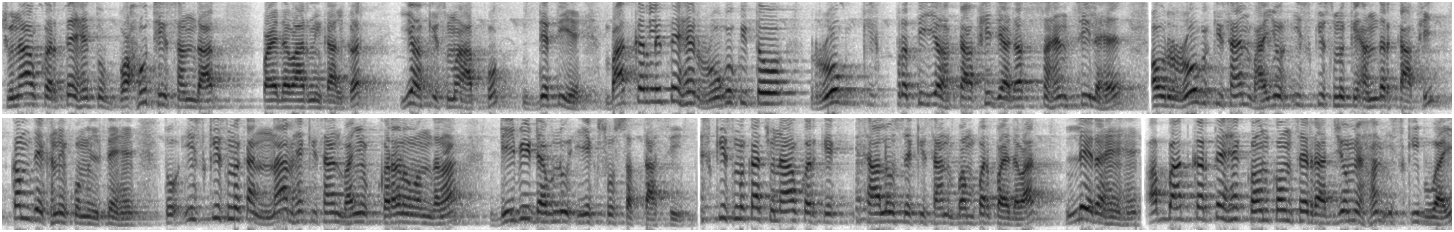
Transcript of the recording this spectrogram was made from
चुनाव करते हैं तो बहुत ही शानदार पैदावार निकालकर यह किस्म आपको देती है। बात कर लेते हैं रोगों की तो रोग के प्रति यह काफ़ी ज़्यादा सहनशील है और रोग किसान भाइयों इस किस्म के अंदर काफ़ी कम देखने को मिलते हैं। तो इस किस्म का नाम है किसान भाइयों Karan Vandana D B W एक सौ सत्तासी। इस किस्म का चुनाव करके सालों से किसान बम्पर पैदावार ले रहे हैं। अब बात करते हैं कौन कौन से राज्यों में हम इसकी बुआई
